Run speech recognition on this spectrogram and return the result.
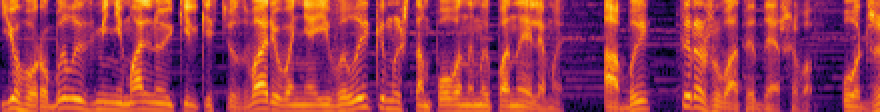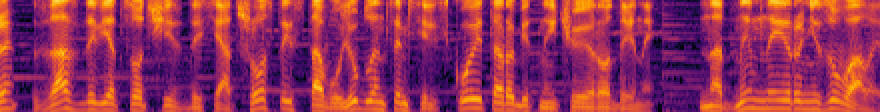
Його робили з мінімальною кількістю зварювання і великими штампованими панелями, аби тиражувати дешево. Отже, ЗАЗ 966 став улюбленцем сільської та робітничої родини. Над ним не іронізували.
